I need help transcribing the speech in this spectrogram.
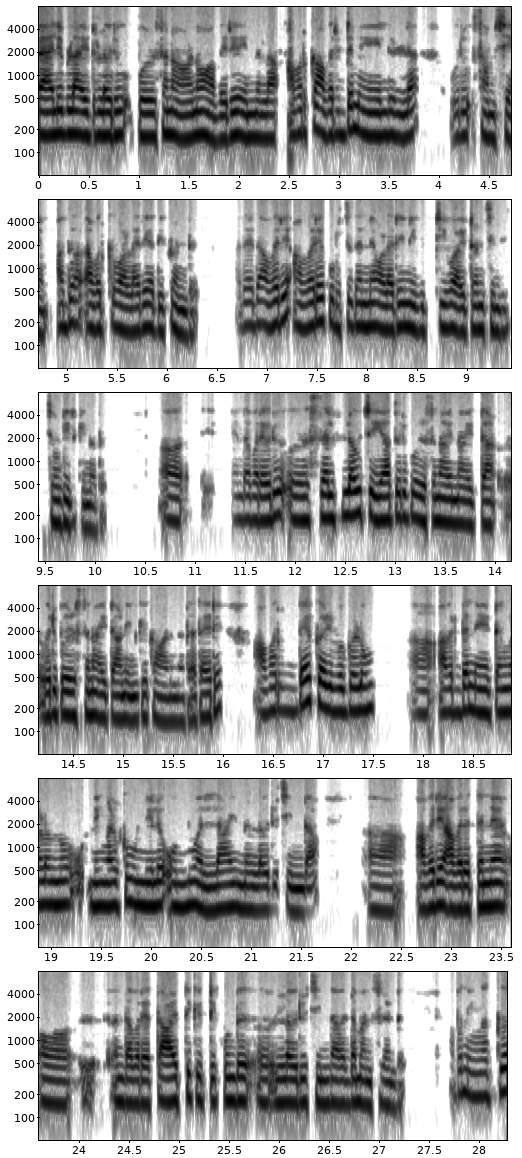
വാല്യുബിൾ ആയിട്ടുള്ള ഒരു പേഴ്സൺ ആണോ അവർ എന്നുള്ള അവർക്ക് അവരുടെ മേലുള്ള ഒരു സംശയം. അത് അവർക്ക് വളരെയധികം ഉണ്ട്. അതായത് അവർ അവരെ കുറിച്ച് തന്നെ വളരെ നെഗറ്റീവായിട്ടാണ് ചിന്തിച്ചുകൊണ്ടിരിക്കുന്നത് എന്താ പറയാ ഒരു സെൽഫ് ലവ് ചെയ്യാത്ത ഒരു പേഴ്സൺ ആയിട്ട് ഒരു പേഴ്സൺ ആയിട്ടാണ് എനിക്ക് കാണുന്നത്. അതായത് അവരുടെ കഴിവുകളും അവരുടെ നേട്ടങ്ങളൊന്നും നിങ്ങൾക്ക് മുന്നിൽ ഒന്നുമല്ല എന്നുള്ള ഒരു ചിന്ത അവർ അവരെ തന്നെ എന്താ പറയാ താഴ്ത്തി കെട്ടിക്കൊണ്ട് ഉള്ള ഒരു ചിന്ത അവരുടെ മനസ്സിലുണ്ട്. അപ്പൊ നിങ്ങൾക്ക്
